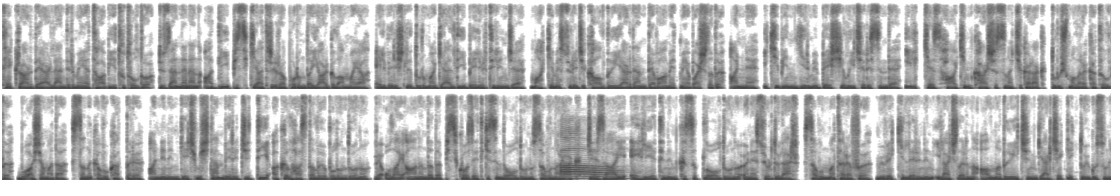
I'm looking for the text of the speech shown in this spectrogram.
tekrar değerlendirmeye tabi tutuldu. Düzenlenen adli psikiyatri raporunda yargılanmaya elverişli duruma geldiği belirtilince mahkeme süreci kaldığı yerden devam etmeye başladı. Anne 2025 yılı içerisinde ilk kez hakim karşısına çıkarak duruşmalara katıldı. Bu aşamada sanık avukatları annenin geçmişten beri ciddi akıl hastalığı bulunduğunu ve olay anında da psikoz etkisinde olduğunu savunarak Aa. cezai ehliyetinin kısıtlı olduğunu öne sürdüler. Savunma tarafı müvekkillerinin ilaçlarını almadığı için gerçeklik duygusunu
